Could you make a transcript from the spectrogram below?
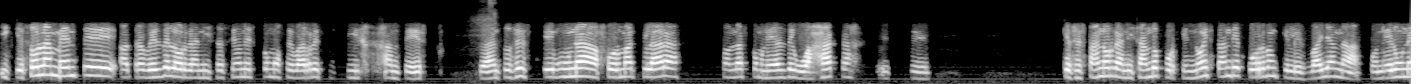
y que solamente a través de la organización es como se va a resistir ante esto. Entonces, una forma clara son las comunidades de Oaxaca, este, que se están organizando porque no están de acuerdo en que les vayan a poner una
